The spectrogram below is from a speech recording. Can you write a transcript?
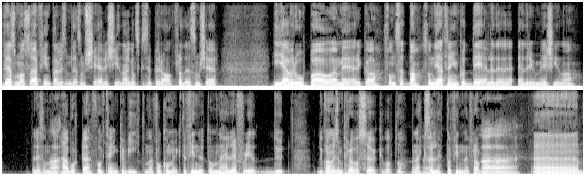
det som også er fint, er liksom det som skjer i Kina, er ganske separat fra det som skjer i Europa og Amerika, sånn sett, da. Sånn, jeg trenger ikke å dele det jeg driver med i Kina, liksom Nei. her borte. Folk trenger ikke å vite om det. Folk kommer ikke til å finne ut om det heller, fordi du, du kan liksom prøve å søke det opp, da, men det er ikke Ja. så lett å finne fram. Nei, nei, nei. Uh,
